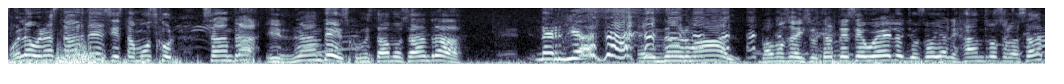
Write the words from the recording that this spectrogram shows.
Hola, buenas tardes y estamos con Sandra Hernández. ¿Cómo estamos, Sandra? Nerviosa. Es normal. Vamos a disfrutar de ese vuelo. Yo soy Alejandro Salazar,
